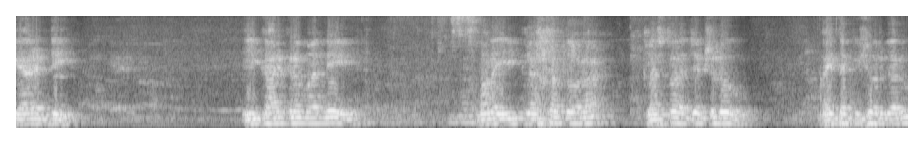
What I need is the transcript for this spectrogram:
గ్యారంటీ. ఈ కార్యక్రమాన్ని మన ఈ క్లస్టర్ ద్వారా క్లస్టర్ అధ్యక్షులు అయిత కిషోర్ గారు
